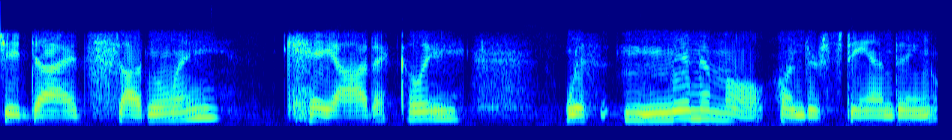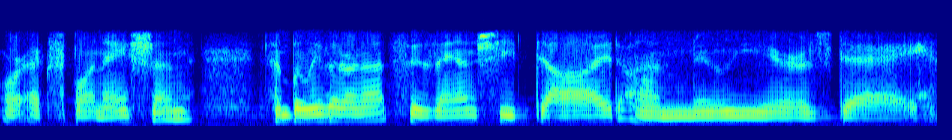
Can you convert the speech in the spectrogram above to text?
She died suddenly, chaotically, with minimal understanding or explanation. And believe it or not, Suzanne, she died on New Year's Day.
